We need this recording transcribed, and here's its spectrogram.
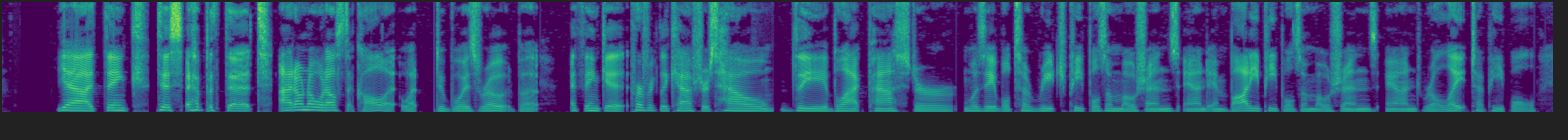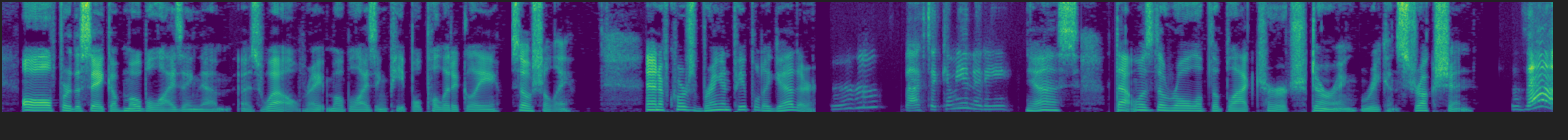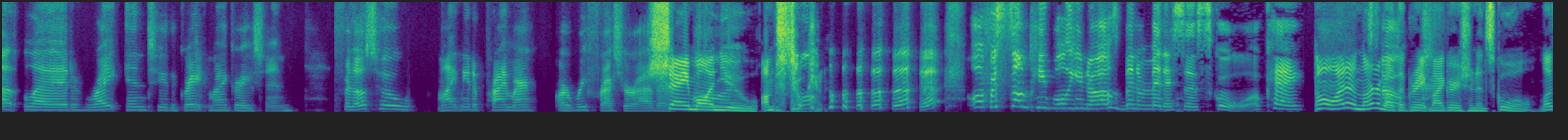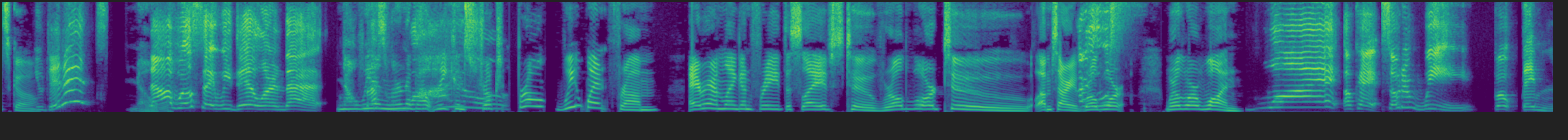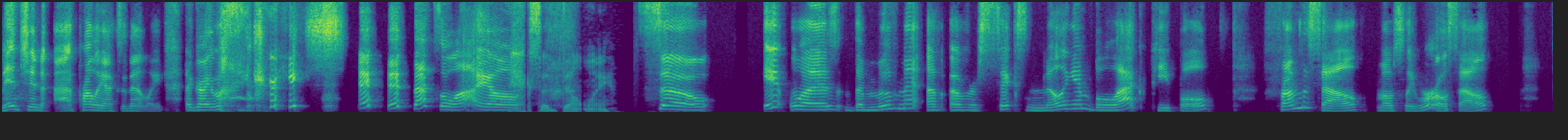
Yeah, I think this epithet, I don't know what else to call it, what Du Bois wrote, but I think it perfectly captures how the black pastor was able to reach people's emotions and embody people's emotions and relate to people, all for the sake of mobilizing them as well, right? Mobilizing people politically, socially. And of course, bringing people together. mm-hmm. Back to community. Yes, that was the role of the black church during Reconstruction. that led right into the Great Migration. For those who might need a primer or refresher, rather, Shame on you. I'm just joking. or for some people, you know, it's been a minute since school. Okay, Oh, I didn't learn about the Great Migration in school. Let's go. you did it. No. Now I will say we did learn that. no, we That's didn't learn about. Reconstruction. Bro, we went from Abraham Lincoln freed the slaves to World War II. I'm sorry, Are World War s- World War One. What? Okay, so did we, but they mentioned uh, probably accidentally the Great Migration. That's wild. Accidentally. So it was the movement of over 6 million Black people from the South, mostly rural South,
